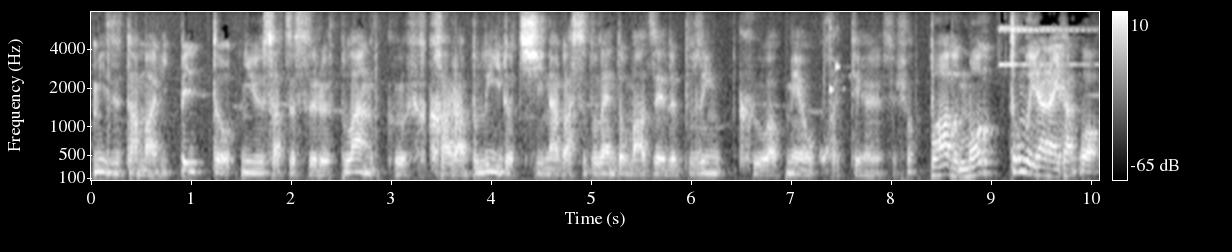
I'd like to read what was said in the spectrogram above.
水たまり、 bid、入札する、 blank 空 bleed 血流す、ブレンド混ぜる、 blink は目をこうやってやるやつでしょ。 bob、最もいらない単語。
